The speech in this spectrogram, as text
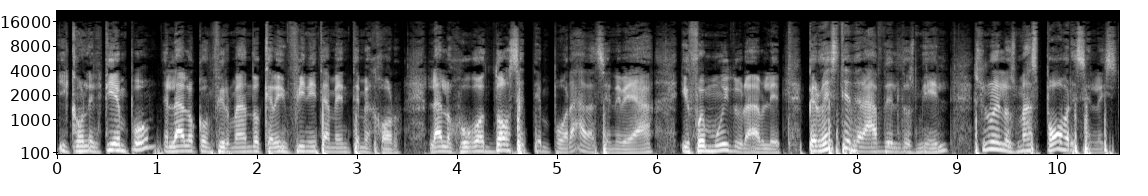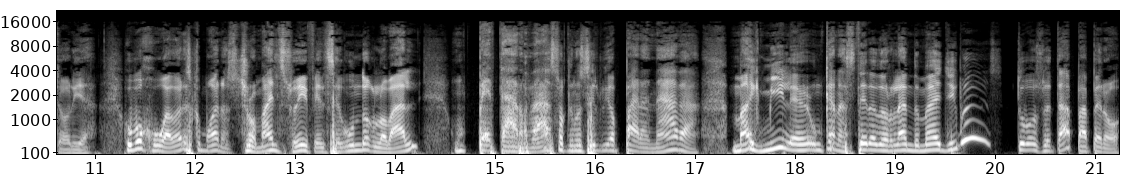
y con el tiempo, Lalo confirmando que era infinitamente mejor. Lalo jugó 12 temporadas en NBA y fue muy durable, pero este draft del 2000 es uno de los más pobres en la historia. Hubo jugadores como, bueno, Stromae Swift, el segundo global, un petardazo que no sirvió para nada. Mike Miller, un canastero de Orlando Magic, pues, tuvo su etapa, pero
